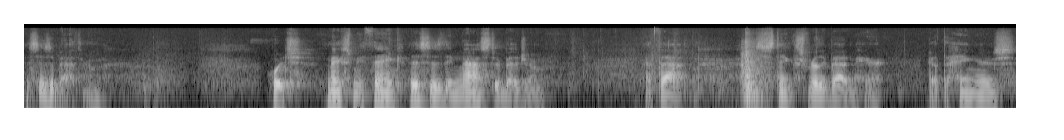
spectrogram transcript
This is a bathroom. Which makes me think this is the master bedroom. At that. It stinks really bad in here. Got the hangers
